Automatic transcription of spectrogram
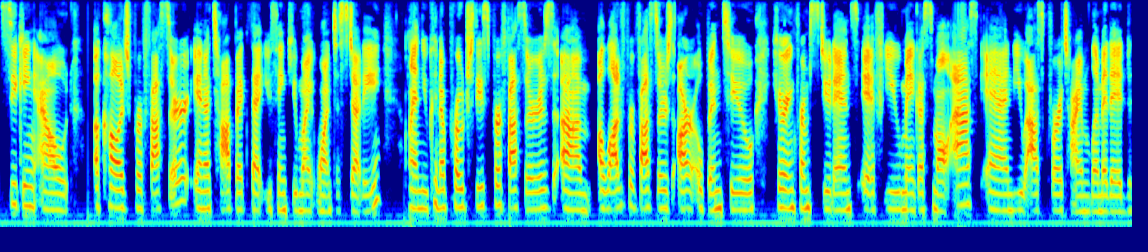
seeking out a college professor in a topic that you think you might want to study and you can approach these professors. Um, a lot of professors are open to hearing from students if you make a small ask and you ask for a time limited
